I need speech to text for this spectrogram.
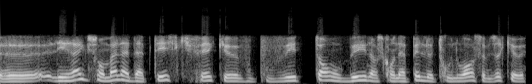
euh, les règles sont mal adaptées, ce qui fait que vous pouvez tomber dans ce qu'on appelle le trou noir. Ça veut dire que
